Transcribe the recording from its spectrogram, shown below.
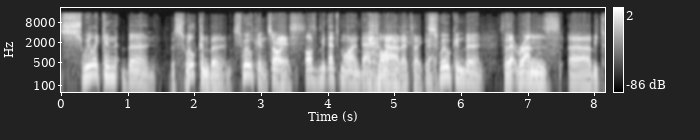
Swillican burn. The Swilken burn. Swilken, sorry. Yes. I've, that's my own bad no, typing. that's okay. The Swilken burn. So that runs uh, bet-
